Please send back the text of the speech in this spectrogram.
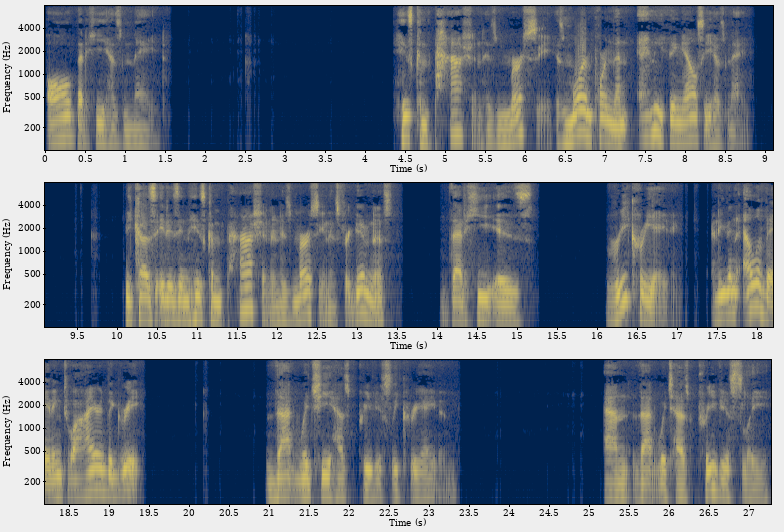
all that he has made. His compassion, his mercy, is more important than anything else he has made. Because it is in his compassion and his mercy and his forgiveness that he is recreating and even elevating to a higher degree that which he has previously created and that which has previously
